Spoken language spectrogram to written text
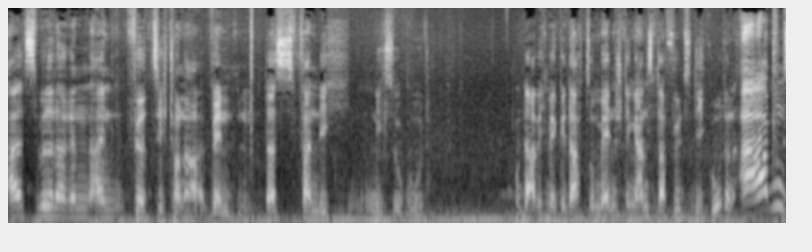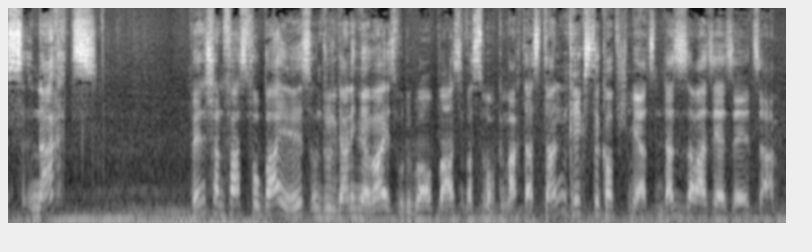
als würde darin ein 40-Tonner wenden. Das fand ich nicht so gut. Und da habe ich mir gedacht, so Mensch, den ganzen Tag fühlst du dich gut und abends, nachts, wenn es schon fast vorbei ist und du gar nicht mehr weißt, wo du überhaupt warst und was du überhaupt gemacht hast, dann kriegst du Kopfschmerzen. Das ist aber sehr seltsam.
